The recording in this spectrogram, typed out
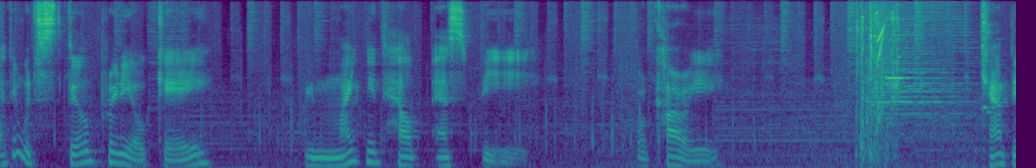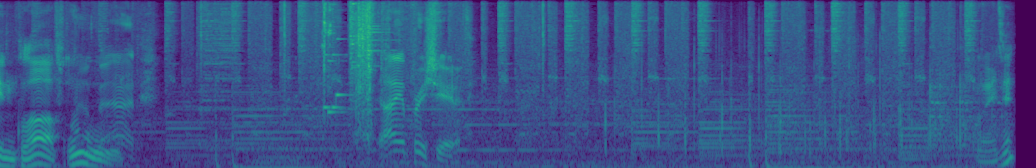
I think we're still pretty okay. We might need help SP or Kari. Champion gloves. Ooh. I appreciate it. Where is it?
